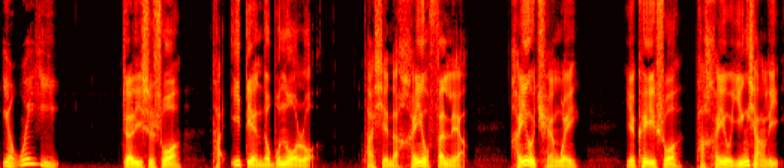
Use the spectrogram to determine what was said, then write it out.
有威仪。这里是说他一点都不懦弱，他显得很有分量，很有权威，也可以说。他很有影响力，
